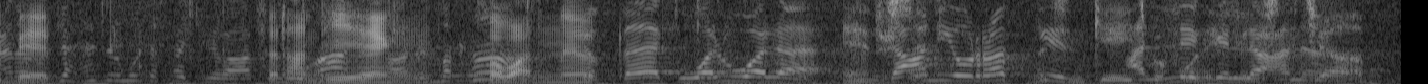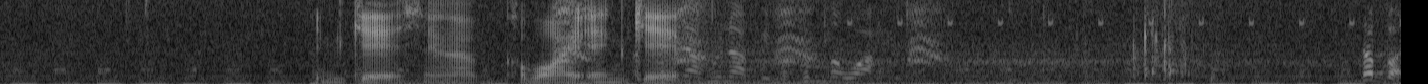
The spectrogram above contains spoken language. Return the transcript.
ิเบตสถานที่แห่งสวรรค์นะครับ Anderson, let's engage before they finish the job. engage นะครับ เขาบอกให้ engage هنا في مهمة واحدة تبا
